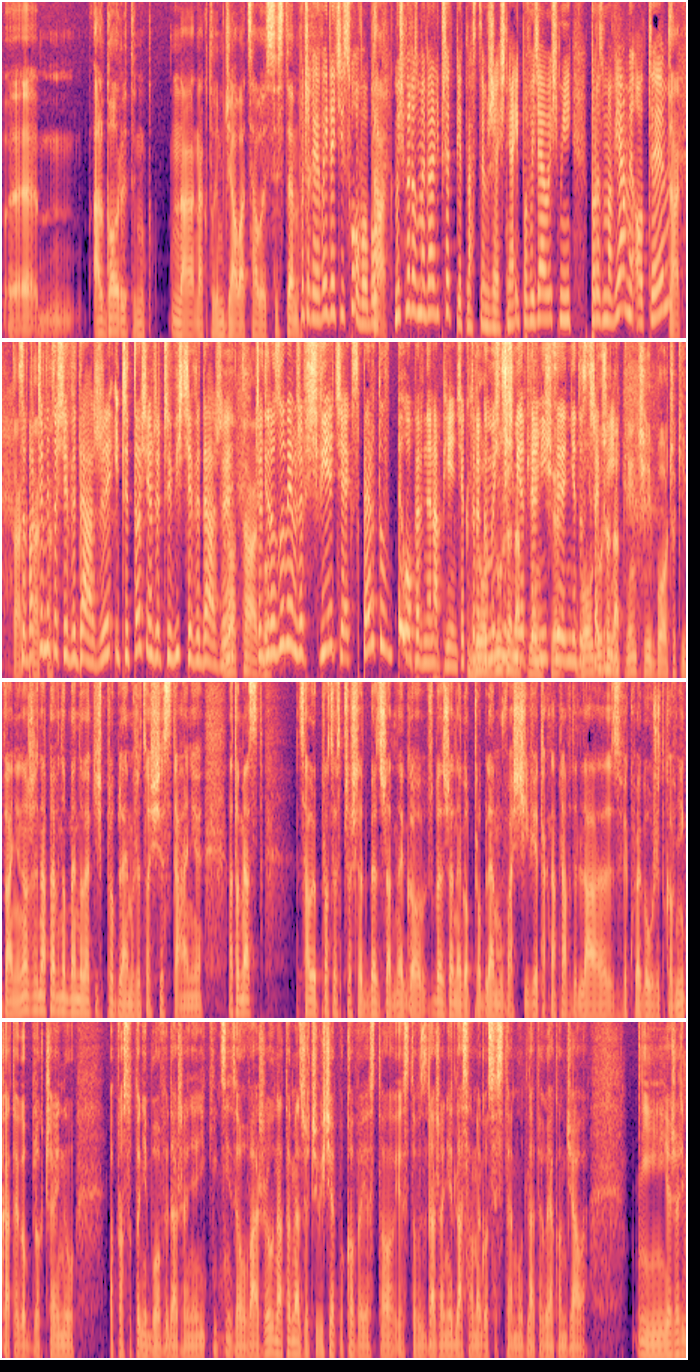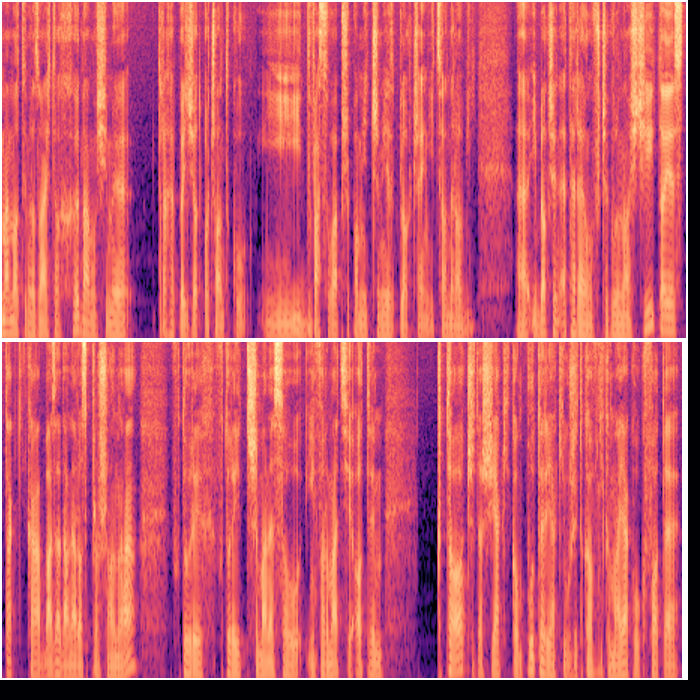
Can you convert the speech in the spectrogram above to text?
algorytm, na, na którym działa cały system. Poczekaj, wejdę ci słowo, bo Tak. myśmy rozmawiali przed 15 września i powiedziałeś mi, porozmawiamy o tym, Tak, tak, zobaczymy, tak, co tak. się wydarzy i czy to się rzeczywiście wydarzy. No tak, Czyli bo- rozumiem, że w świecie ekspertów było pewne napięcie, którego Było myśmy śmiertelnicy napięcie, nie Było duże dostrzegli. napięcie i było oczekiwanie, no, że na pewno będą jakieś problemy, że coś się stanie. Natomiast cały proces przeszedł bez żadnego, bez żadnego problemu właściwie. Tak naprawdę dla zwykłego użytkownika tego blockchainu po prostu to nie było wydarzenie, nikt nic nie zauważył. Natomiast rzeczywiście epokowe jest to, jest to zdarzenie dla samego systemu, dla tego, jak on działa. I jeżeli mamy o tym rozmawiać, to chyba musimy trochę powiedzieć od początku i dwa słowa przypomnieć, czym jest blockchain i co on robi. E, I blockchain Ethereum w szczególności to jest taka baza dana rozproszona, w, których, w której trzymane są informacje o tym, kto, czy też jaki komputer, jaki użytkownik ma jaką kwotę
